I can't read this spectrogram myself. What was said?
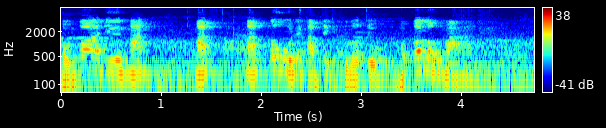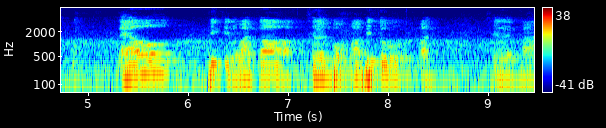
ผมก็ยืนมัดมัดมัดตู้เนะครับ ติดรถอยู่ ผมก็ลงมา แล้วพี่จิรวัตรก็เชิญผมว่าพี่จูมาเชิญมา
